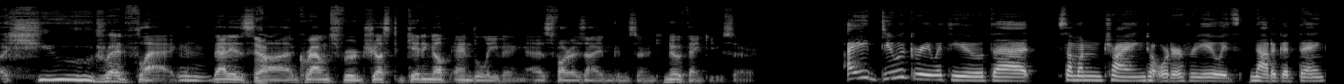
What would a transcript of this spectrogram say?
a huge red flag. Mm-hmm. That is yeah. uh, grounds for just getting up and leaving, as far as I am concerned. No, thank you, sir. I do agree with you that someone trying to order for you is not a good thing.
